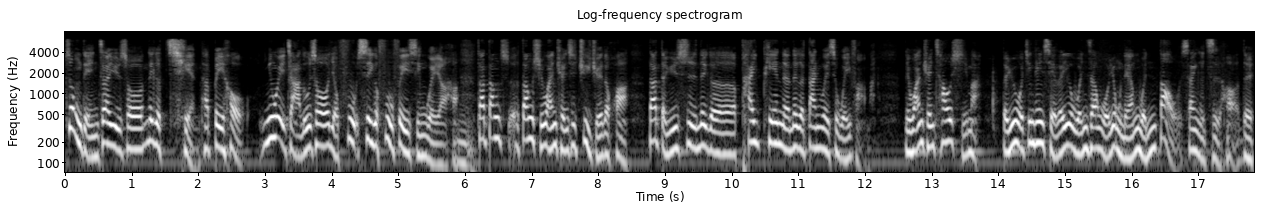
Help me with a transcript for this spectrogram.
重点在于说那个钱，它背后，因为假如说有付是一个付费行为啊哈，他当时当时完全是拒绝的话，那等于是那个拍片的那个单位是违法嘛，你完全抄袭嘛，等于我今天写了一个文章，我用梁文道三个字哈，对，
